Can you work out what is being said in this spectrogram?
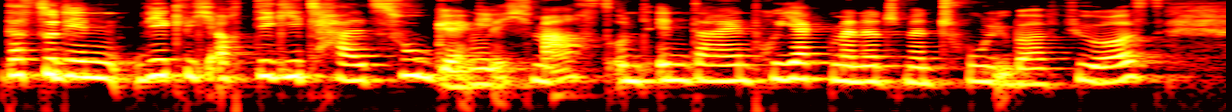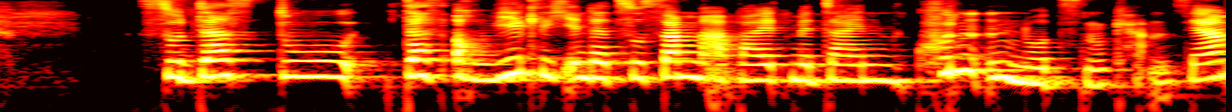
dass du den wirklich auch digital zugänglich machst und in dein Projektmanagement-Tool überführst, sodass du das auch wirklich in der Zusammenarbeit mit deinen Kunden nutzen kannst, ja?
